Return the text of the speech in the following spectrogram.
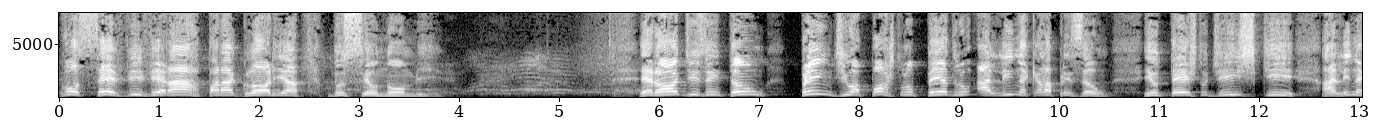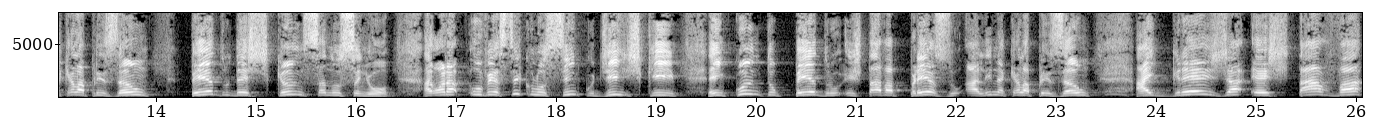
você viverá para a glória do seu nome. Herodes então prende o apóstolo Pedro ali naquela prisão. E o texto diz que ali naquela prisão Pedro descansa no Senhor. Agora, o versículo 5 diz que enquanto Pedro estava preso ali naquela prisão, a igreja estava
